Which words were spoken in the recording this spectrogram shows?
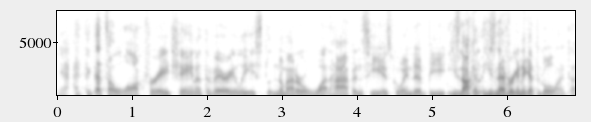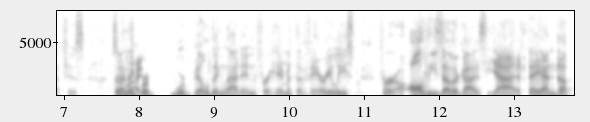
Yeah, I think that's a lock for Achane at the very least. No matter what happens, he is going to be. He's not going. to He's never going to get the goal line touches. So right. I think we're we're building that in for him at the very least. For all these other guys, yeah, if they end up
